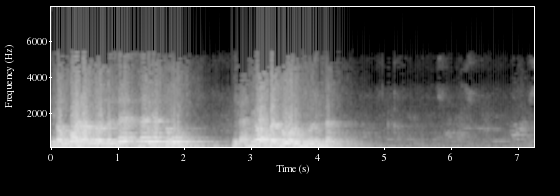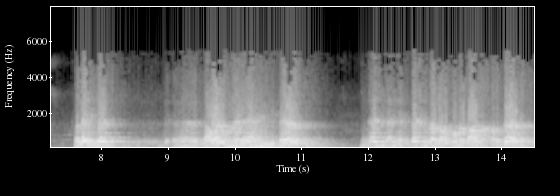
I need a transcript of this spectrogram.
إلى الله عز وجل لا يدعو إلى أن يعبد هو من دون الله. فليست دعوتنا لأهل الكتاب من أجل أن يتخذ بعضنا بعضا أربابا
